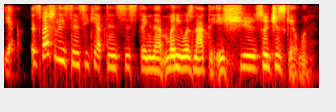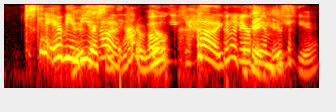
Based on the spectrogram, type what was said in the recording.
Yeah, especially since he kept insisting that money was not the issue. So just get one. Just get an Airbnb Yeah. or something. I don't oh, know. Oh yeah, even an Okay, Airbnb. his-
